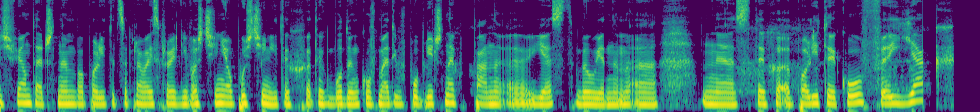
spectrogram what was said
świątecznym, bo politycy Prawa i Sprawiedliwości nie opuścili tych, tych budynków mediów publicznych. Pan e, jest, był jednym e, z tych polityków. Jak,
